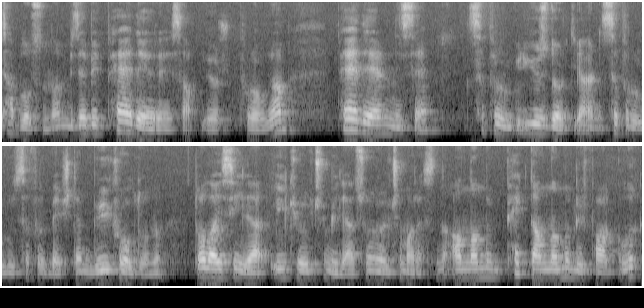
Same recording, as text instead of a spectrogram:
tablosundan bize bir p değeri hesaplıyor program. P değerinin ise 0,104 yani 0,05'ten büyük olduğunu, dolayısıyla ilk ölçüm ile son ölçüm arasında anlamlı pek de anlamlı bir farklılık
